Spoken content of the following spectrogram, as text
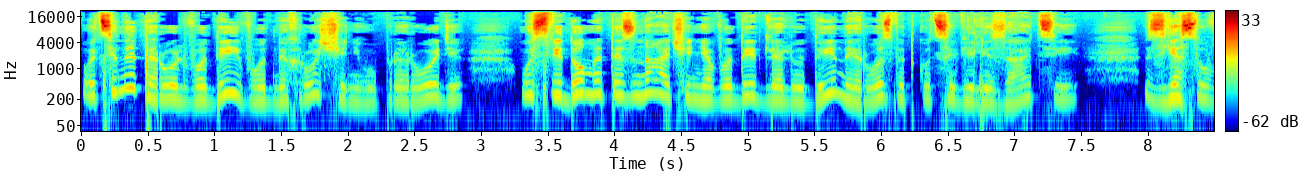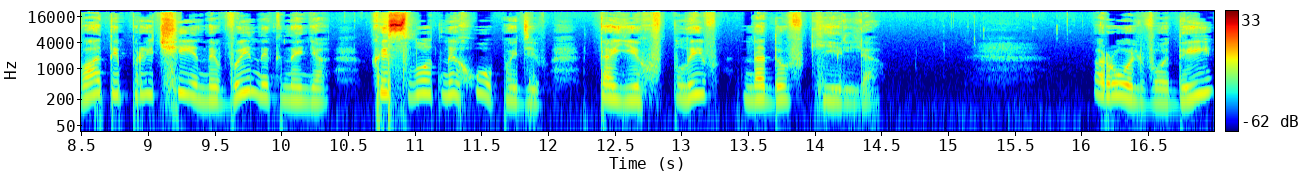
оцінити роль води і водних розчинів у природі, усвідомити значення води для людини і розвитку цивілізації, з'ясувати причини виникнення кислотних опадів та їх вплив на довкілля. Роль води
